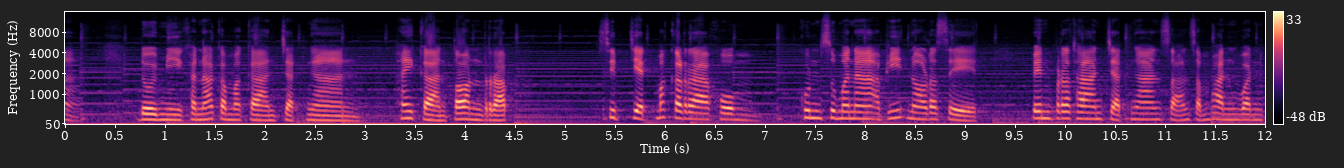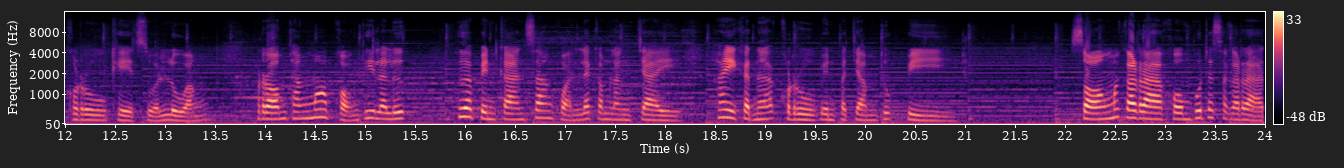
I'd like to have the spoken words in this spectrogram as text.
2555 โดยมีคณะกรรมการจัดงานให้การต้อนรับ 17 มกราคม คุณสุมนาอภินรเศษเป็นประธานจัดงานสารสัมพันธ์วันครูเขตสวนหลวง พร้อมทั้งมอบของที่ระลึก พื่อเป็นการสร้างขวัญและกำลังใจ ให้คณะครูเป็นประจำทุกปี 2 มกราคมพุทธศักราช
